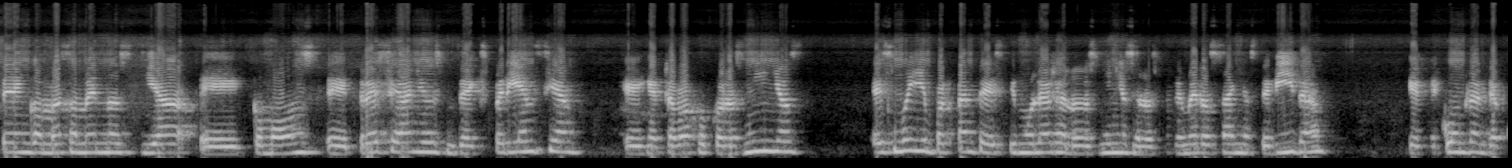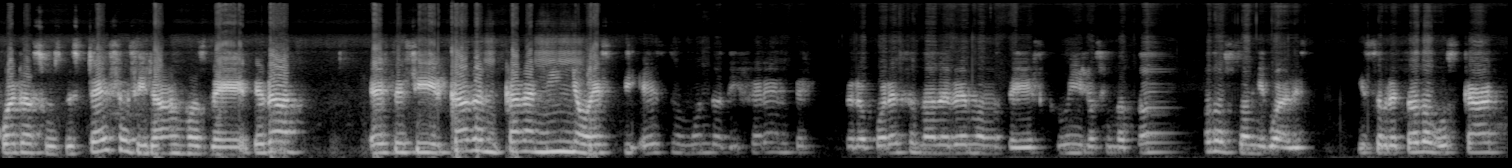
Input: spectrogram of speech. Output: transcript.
Tengo más o menos ya eh, como 11, 13 años de experiencia en el trabajo con los niños. Es muy importante estimular a los niños en los primeros años de vida, que cumplan de acuerdo a sus destrezas y rangos de, de edad. Es decir, cada, cada niño es, es un mundo diferente, pero por eso no debemos de excluirlos, sino todos, todos son iguales. Y sobre todo buscar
